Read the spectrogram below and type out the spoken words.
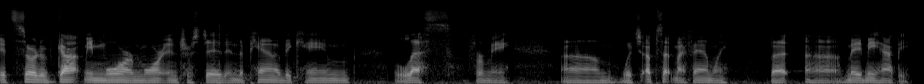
it sort of got me more and more interested, and the piano became less for me, um, which upset my family, but uh, made me happy.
